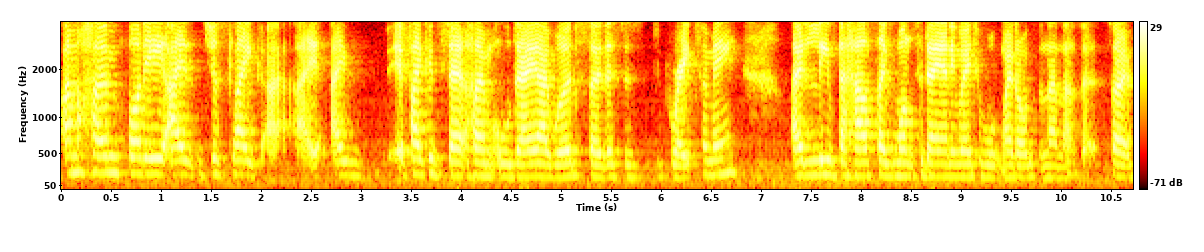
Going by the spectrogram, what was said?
I'm a homebody. I just like I I if I could stay at home all day, I would. So this is great for me. I leave the house like once a day anyway to walk my dogs, and then that's it. So,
